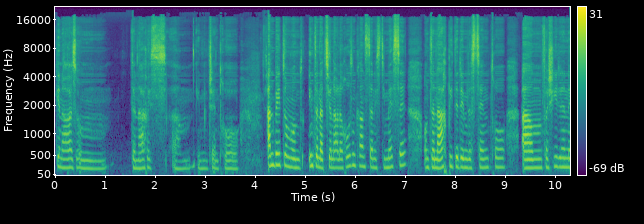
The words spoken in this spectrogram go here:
genau, also um, danach ist ähm, im Centro Anbetung und internationaler Rosenkranz, dann ist die Messe und danach bietet eben das Zentrum ähm, verschiedene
